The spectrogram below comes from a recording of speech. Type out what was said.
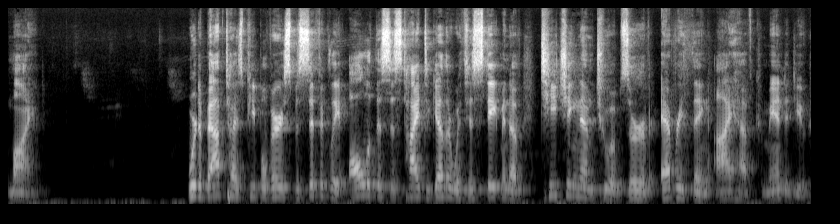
mind. We're to baptize people very specifically. All of this is tied together with his statement of teaching them to observe everything I have commanded you.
